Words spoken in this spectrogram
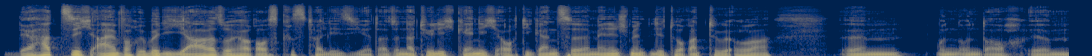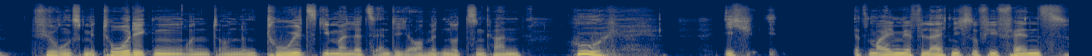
Der hat sich einfach über die Jahre so herauskristallisiert. Also natürlich kenne ich auch die ganze Management-Literatur ähm, und, und auch ähm, Führungsmethodiken und, und, und, Tools, die man letztendlich auch mit nutzen kann. Puh, ich, jetzt mache ich mir vielleicht nicht so viel Fans.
